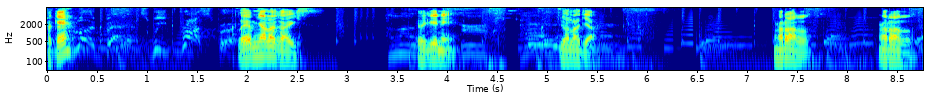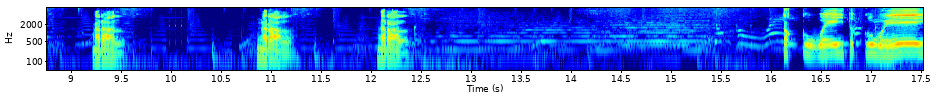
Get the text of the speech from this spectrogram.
Oke? WM nyala, guys. Kayak gini. Jual aja. Ngeral. Ngeral. Ngeral. Ngeral. Ngeral. Talk away, talk away.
